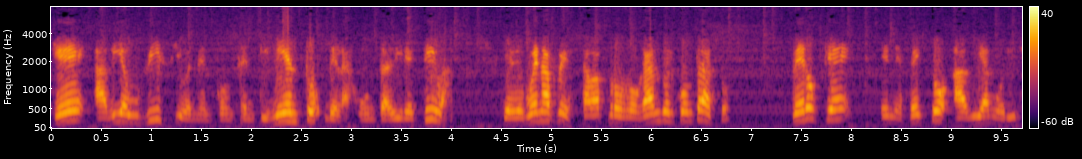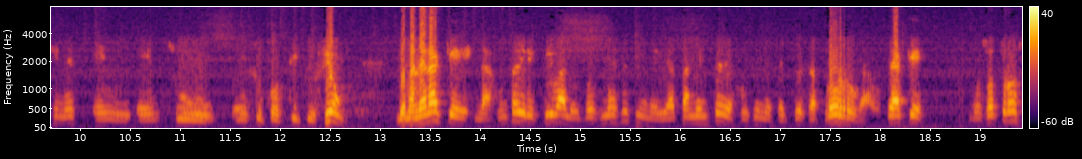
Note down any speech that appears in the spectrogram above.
que había un vicio en el consentimiento de la Junta Directiva, que de buena fe estaba prorrogando el contrato, pero que en efecto habían orígenes en, en, su, en su constitución. De manera que la Junta Directiva a los dos meses inmediatamente dejó sin efecto esa prórroga. O sea que nosotros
